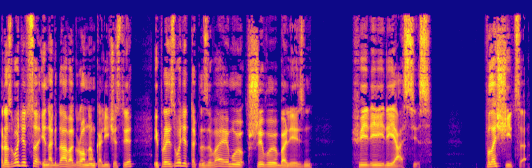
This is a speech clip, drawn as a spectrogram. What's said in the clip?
Разводится иногда в огромном количестве и производит так называемую вшивую болезнь – филириасис. Плащица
